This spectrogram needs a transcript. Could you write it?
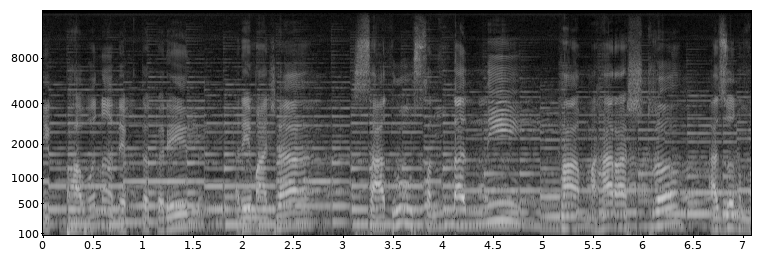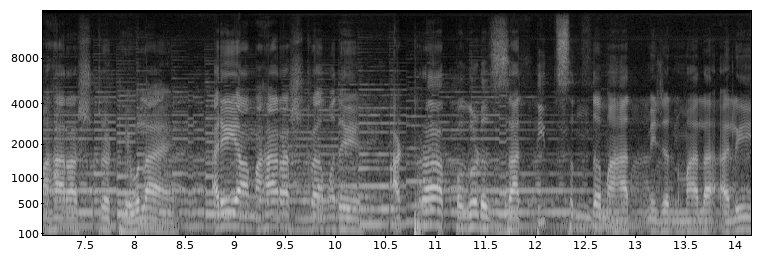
एक भावना व्यक्त करेल अरे माझ्या साधू संतांनी हा महाराष्ट्र अजून महाराष्ट्र ठेवलाय. अरे या महाराष्ट्रामध्ये अठरा पगड जातीत संत महात्मे जन्माला आले.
